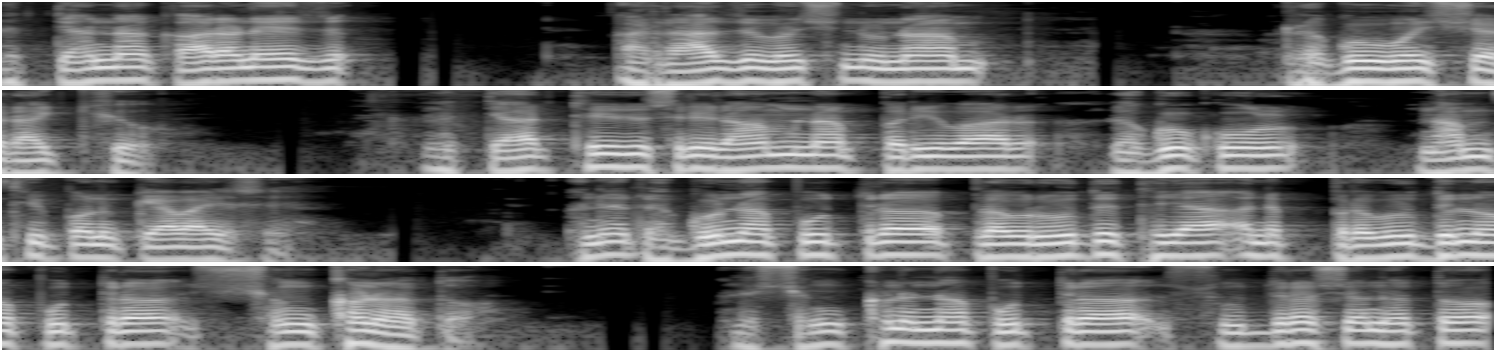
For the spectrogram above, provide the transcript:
અને ત્યાંના કારણે જ આ રાજવંશનું નામ રઘુવંશ રાખ્યું. અને ત્યારથી જ શ્રી રામના પરિવાર રઘુકુળ નામથી પણ કહેવાય છે. અને રઘુના પુત્ર પ્રવૃદ્ધ થયા અને પ્રવૃદ્ધનો પુત્ર શંખણ હતો. અને શંખણના પુત્ર સુદર્શન હતો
